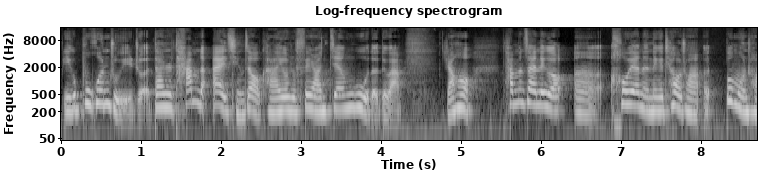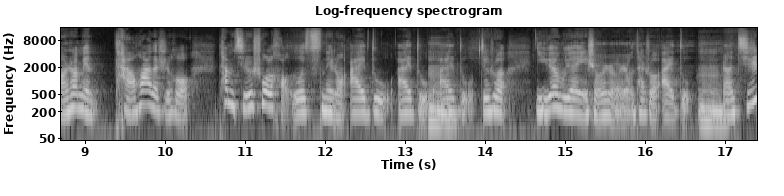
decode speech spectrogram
一个不婚主义者，但是他们的爱情在我看来又是非常坚固的，对吧？然后他们在那个呃后院的那个跳床呃蹦蹦床上面谈话的时候，他们其实说了好多次那种 I do I do I do，、就是说你愿不愿意什么什么什么，他说 I do，嗯，然后其实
